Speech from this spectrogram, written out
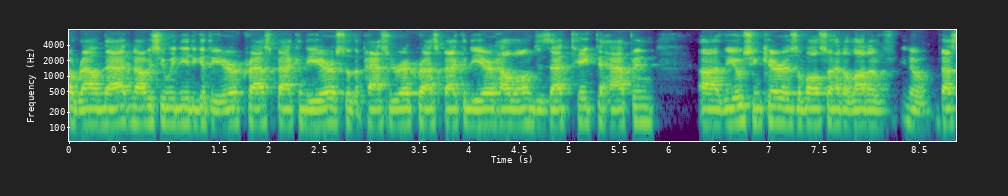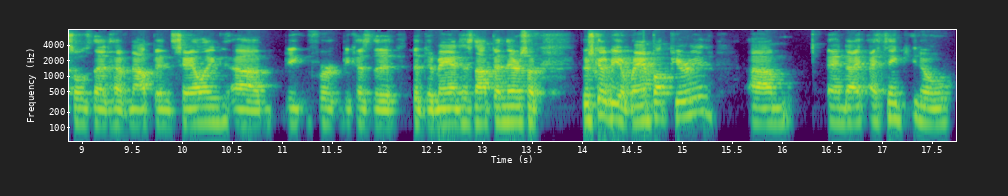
around that, and obviously we need to get the aircrafts back in the air. So the passenger aircrafts back in the air. How long does that take to happen? Uh, the ocean carriers have also had a lot of you know vessels that have not been sailing uh, for because the the demand has not been there. So there's going to be a ramp up period. Um, and I, I, think you know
